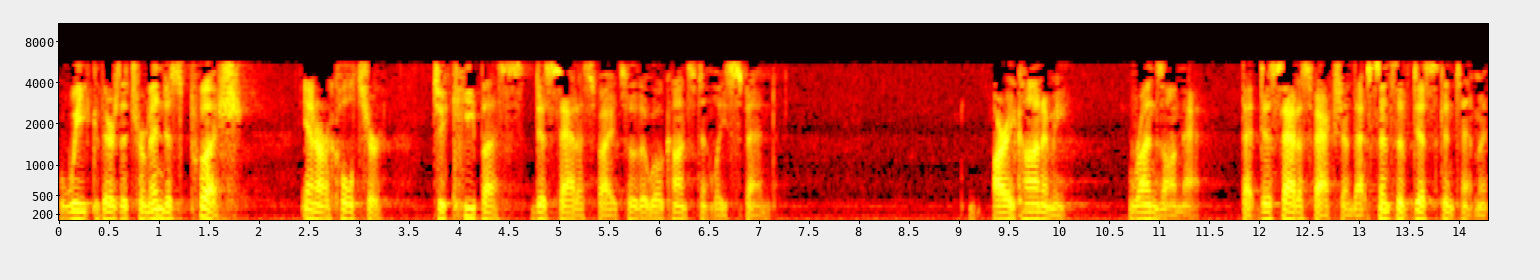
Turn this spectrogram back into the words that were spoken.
week, there's a tremendous push in our culture to keep us dissatisfied so that we'll constantly spend. Our economy runs on that, that dissatisfaction, that sense of discontentment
